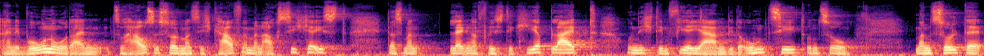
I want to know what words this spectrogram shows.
eine Wohnung oder ein Zuhause soll man sich kaufen, wenn man auch sicher ist, dass man längerfristig hier bleibt und nicht in vier Jahren wieder umzieht und so. Man sollte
